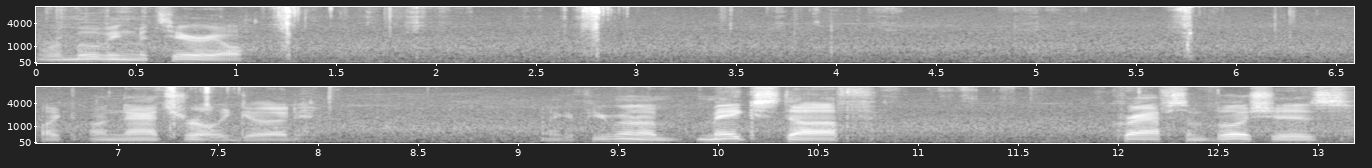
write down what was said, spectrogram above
removing material. Like unnaturally good. Like if you're gonna make stuff, craft some bushes,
